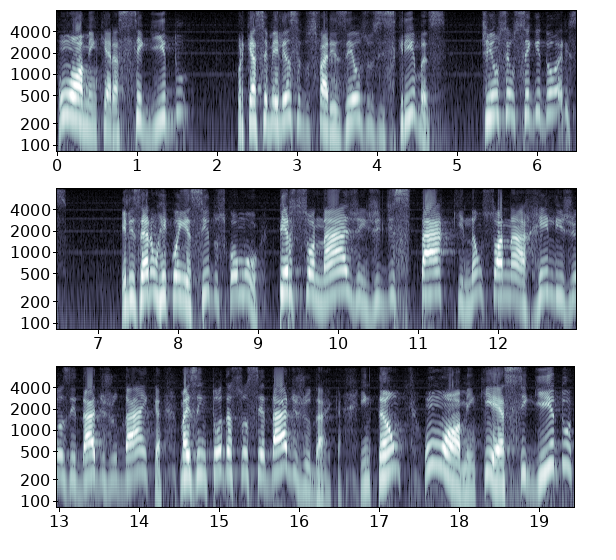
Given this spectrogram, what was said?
Um homem que era seguido, porque a semelhança dos fariseus, os escribas, tinham seus seguidores. Eles eram reconhecidos como personagens de destaque, não só na religiosidade judaica, mas em toda a sociedade judaica. Então, um homem que é seguido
